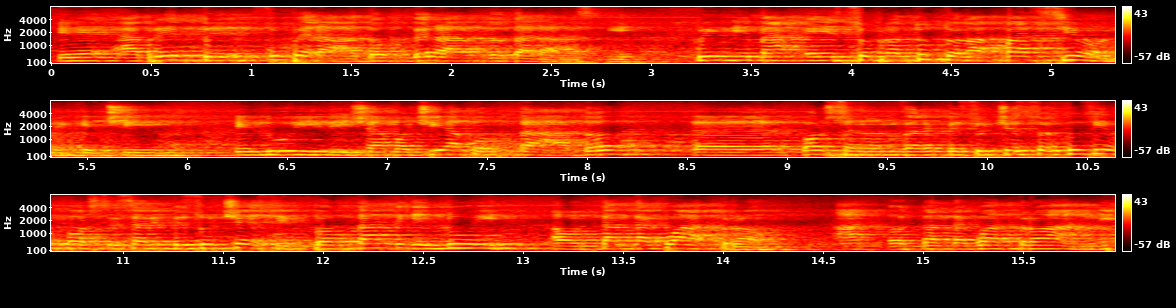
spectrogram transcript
che avrebbe superato Berardo Taraschi quindi ma è soprattutto la passione che, ci, che lui diciamo, ci ha portato eh, forse non sarebbe successo così o forse sarebbe successo importante che lui a 84, a 84 anni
